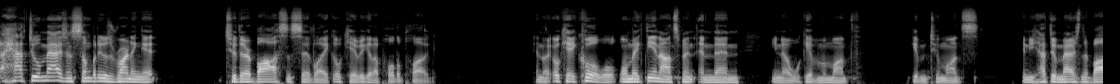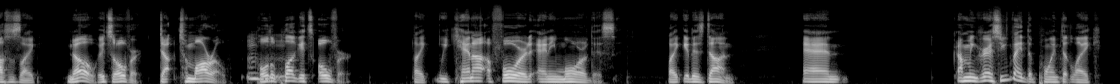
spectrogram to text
I have to imagine somebody was running it to their boss and said like, okay, we got to pull the plug, and like, okay, cool, we'll we'll make the announcement and then you know we'll give them a month, give them two months, and you have to imagine their boss is like, no, it's over D- tomorrow, pull the Mhm. plug, it's over, like we cannot afford any more of this, like it is done, and I mean, Grace, you've made the point that like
